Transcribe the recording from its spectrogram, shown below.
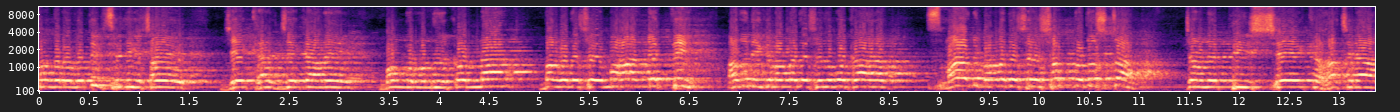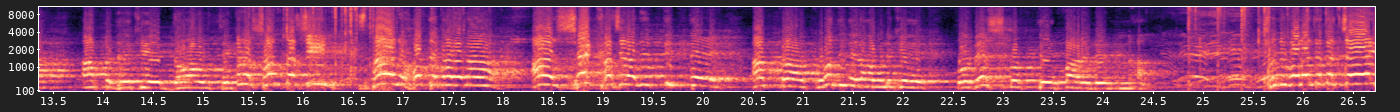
সংগঠন লতিফ সাহেব যে যে কারণে বঙ্গবন্ধুর কন্যা, বাংলাদেশের মহান নেত্রী আধুনিক বাংলাদেশের উপকার, স্মার্ট বাংলাদেশের স্বপ্নদ্রষ্টা, জননেত্রী শেখ হাসিনা, আপনাদেরকে দল থেকে সন্ত্রাসী স্থান হতে পারে না। আর শেখ হাসিনা নেতৃত্বে আপনারা কোনদিনের আমলকে প্রবেশ করতে পারবেন না। শুধু বলা যেতে চাই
